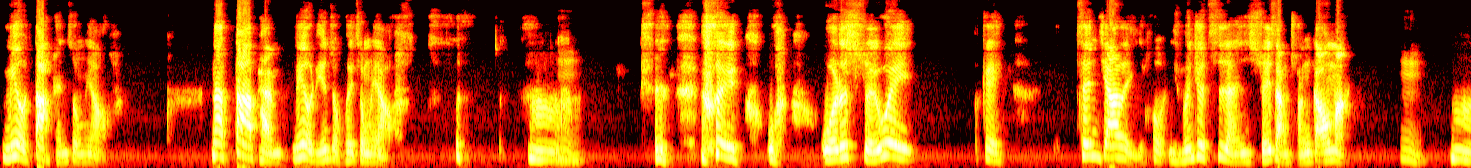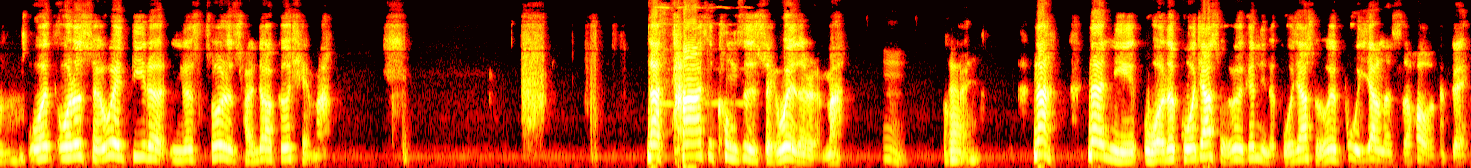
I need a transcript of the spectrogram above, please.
没有大盘重要，那大盘没有联总会重要，嗯，所以我我的水位，OK。增加了以后，你们就自然水涨船高嘛。嗯嗯，我我的水位低了，你的所有的船都要搁浅嘛。那他是控制水位的人嘛？嗯，对。那那你我的国家水位跟你的国家水位不一样的时候，对不对？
